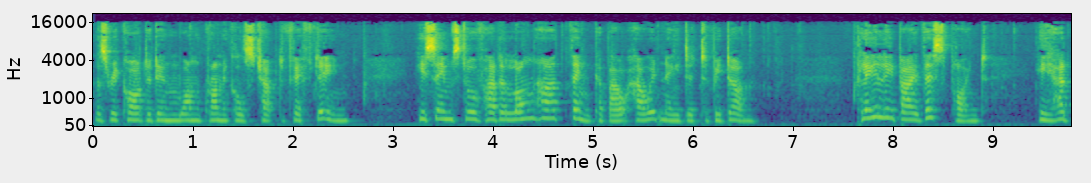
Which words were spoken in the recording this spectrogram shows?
as recorded in 1 Chronicles chapter 15, he seems to have had a long hard think about how it needed to be done. Clearly, by this point, he had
